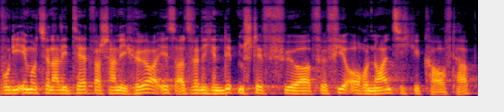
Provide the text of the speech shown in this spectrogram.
wo die Emotionalität wahrscheinlich höher ist, als wenn ich einen Lippenstift für, für 4,90 Euro gekauft habe.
